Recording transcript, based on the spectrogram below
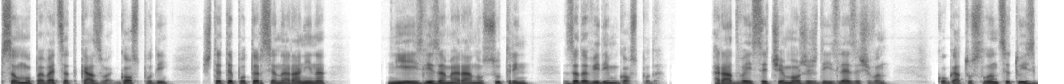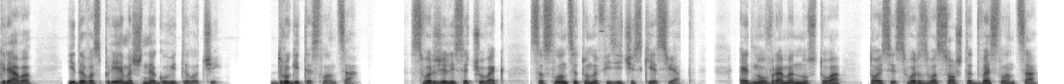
Псалмопевецът казва, Господи, ще те потърся на ранина. Ние излизаме рано сутрин, за да видим Господа. Радвай се, че можеш да излезеш вън, когато слънцето изгрява и да възприемеш неговите лъчи. Другите слънца. Свърже ли се човек с слънцето на физическия свят? Едновременно с това той се свързва с още две слънца,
